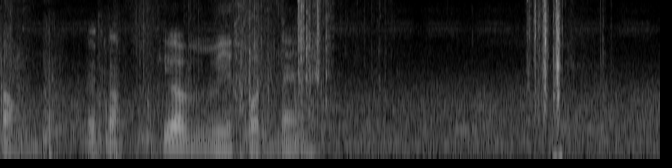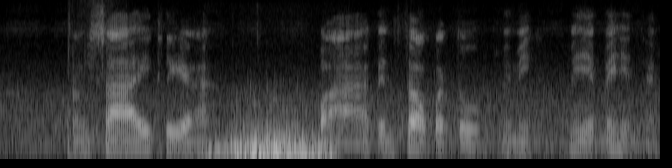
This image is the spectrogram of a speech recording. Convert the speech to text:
สอง เดี๋ยวฝั่งพี่ว่ามันมีคนแน่ทางซ้ายเคลียร์ขวาเป็นซอกประตูไม่มีไม่เห็นไม่เห็นเลย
